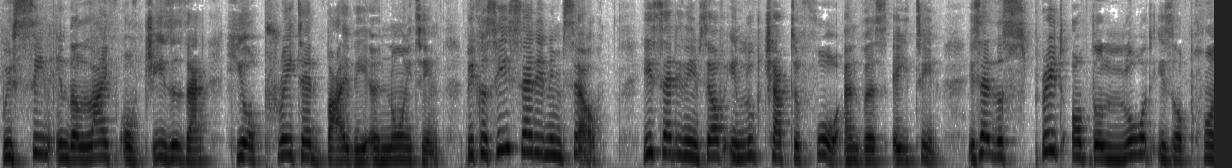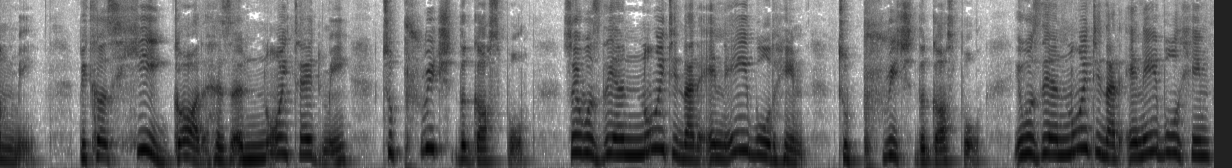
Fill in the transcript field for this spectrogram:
we've seen in the life of Jesus that he operated by the anointing because he said it himself. He said it himself in Luke chapter 4 and verse 18. He said, The Spirit of the Lord is upon me because he, God, has anointed me to preach the gospel. So it was the anointing that enabled him to preach the gospel. It was the anointing that enabled him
